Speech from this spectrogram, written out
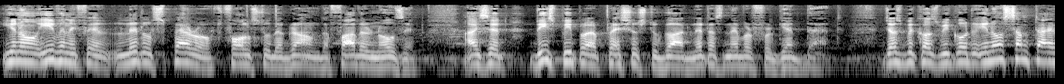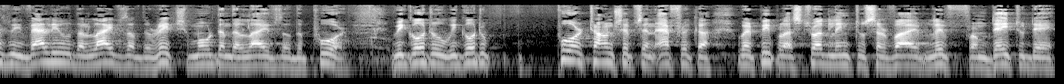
you know, even if a little sparrow falls to the ground, the Father knows it. I said, these people are precious to God. Let us never forget that. Just because we go to, you know, sometimes we value the lives of the rich more than the lives of the poor. We go to, we go to poor townships in Africa where people are struggling to survive, live from day to day,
